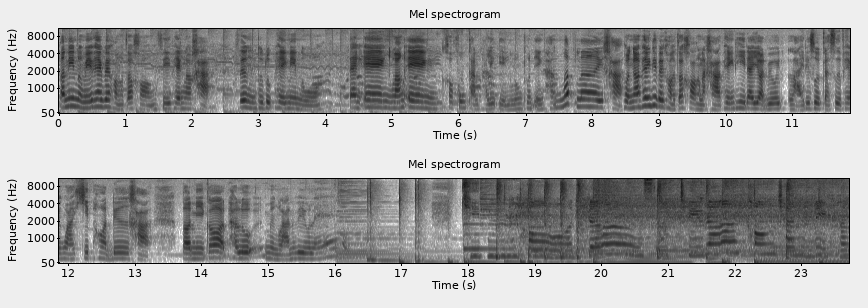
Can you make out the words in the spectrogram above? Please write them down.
ตอนนี้หนูมีเพลงเป็นของเจ้าของซีเพลงแล้วค่ะ ซึ่งทุกๆเพลงนี้หนู แต่งเองร้องเองควบคุมการผลิตเองลงทุนเองทั้งหมดเลยค่ะ ผลงานเพลงที่เป็นของเจ้าของนะคะ เพลงที่ได้ยอดวิวหลายที่สุดก็คือเพลงว่าคิดฮอดเดอร์ค่ะ ตอนนี้ก็ทะลุ 1 ล้านวิวแล้ว คิดฮอดเดอร์สุดที่รักของฉันในครั้ง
